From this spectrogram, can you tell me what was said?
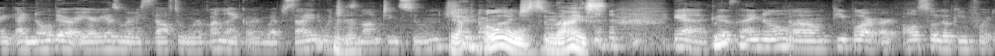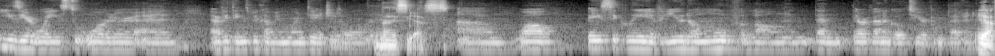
I, I know there are areas where I still have to work on, like our website, which is launching soon. Mm-hmm. Yeah. Oh, soon. nice. yeah, because I know um, people are, are also looking for easier ways to order, and everything's becoming more digital. And, Nice, yes. Um, well, basically, if you don't move along, and then they're gonna go to your competitor. Yeah,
